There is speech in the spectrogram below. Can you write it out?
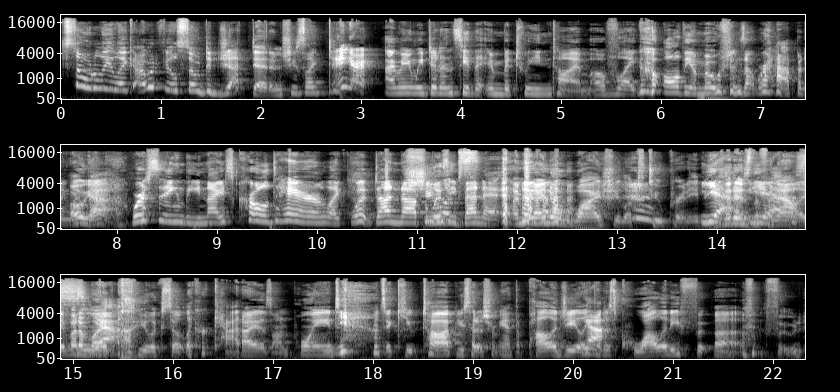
totally like, I would feel so dejected. And she's like, dang it. I mean, we didn't see the in between time of like all the emotions that were happening. Oh, that. yeah. we're seeing the nice curled hair, like what done up She Lizzie looks- Bennet. I mean, I know why she looks too pretty because Yeah, it is the yes, finale, but I'm like, yeah. looks so like her cat eye is on point. Yeah. It's a cute top. You said it's from Anthropologie. Like Yeah. that is quality fo- uh, food.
